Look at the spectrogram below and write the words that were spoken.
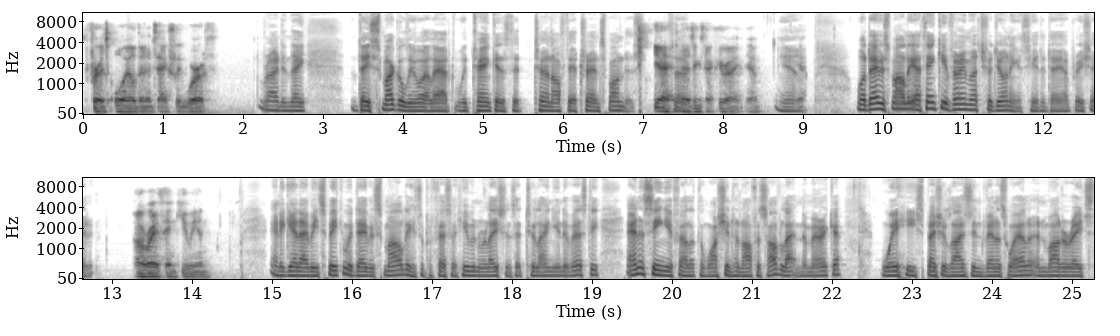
for its oil than it's actually worth. Right, and they they smuggle the oil out with tankers that turn off their transponders. Yeah, so, that's exactly right. Yeah. yeah. Yeah. Well, Davis Smilde, I thank you very much for joining us here today. I appreciate it. All right. Thank you, Ian. And again, I've been speaking with David Smilde, who's a professor of human relations at Tulane University and a senior fellow at the Washington Office of Latin America, where he specializes in Venezuela and moderates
